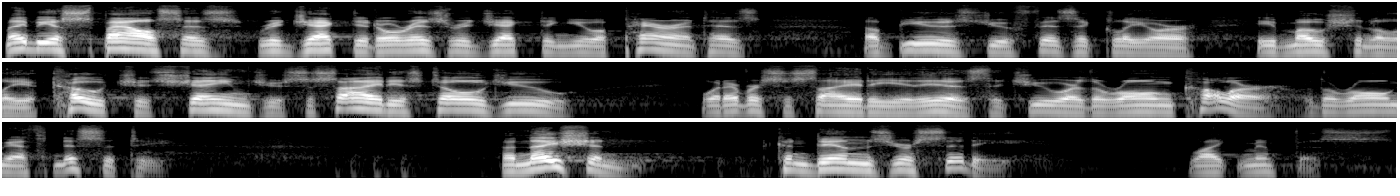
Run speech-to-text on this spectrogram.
Maybe a spouse has rejected or is rejecting you. A parent has abused you physically or emotionally. A coach has shamed you. Society has told you, whatever society it is, that you are the wrong color or the wrong ethnicity. A nation condemns your city, like Memphis.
